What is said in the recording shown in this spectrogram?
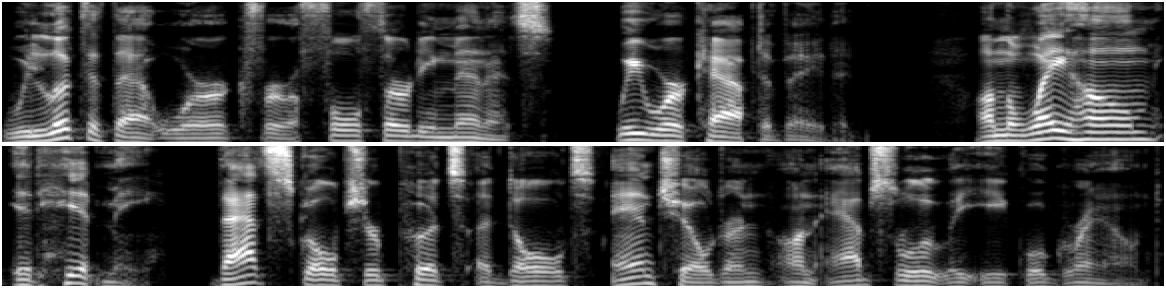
We looked at that work for a full 30 minutes. We were captivated. On the way home, it hit me. That sculpture puts adults and children on absolutely equal ground.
